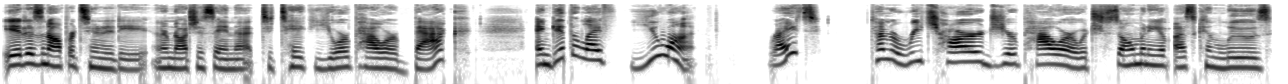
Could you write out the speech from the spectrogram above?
It is an opportunity, and I'm not just saying that, to take your power back and get the life you want, right? Time to recharge your power, which so many of us can lose,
